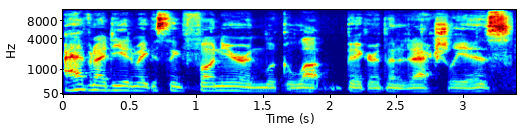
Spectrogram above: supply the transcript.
I have an idea to make this thing funnier and look a lot bigger than it actually is.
